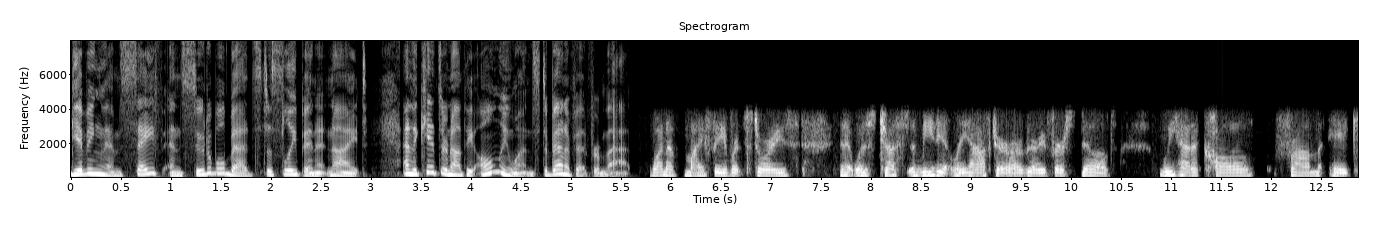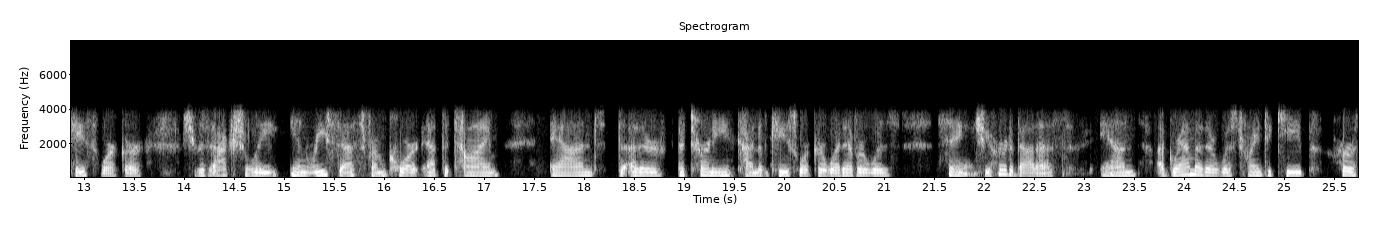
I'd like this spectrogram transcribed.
giving them safe and suitable beds to sleep in at night. And the kids are not the only ones to benefit from that. One of my favorite stories, and it was just immediately after our very first build, we had a call from a caseworker. She was actually in recess from court at the time and the other attorney, kind of caseworker, whatever, was saying she heard about us. And a grandmother was trying to keep her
